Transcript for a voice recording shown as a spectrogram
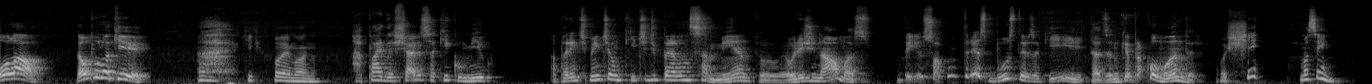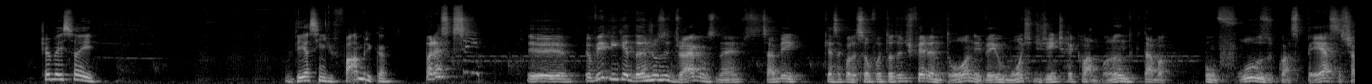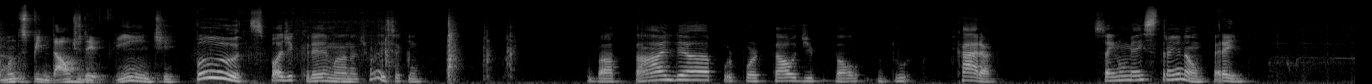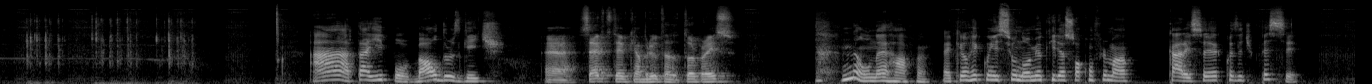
Olá, dá um pulo aqui. Ah, o que, que foi, mano? Rapaz, deixaram isso aqui comigo. Aparentemente é um kit de pré-lançamento. É original, mas veio só com três boosters aqui. Tá dizendo que é pra Commander. Oxi, como assim? Deixa eu ver isso aí. Veio assim de fábrica? Parece que sim. É, Eu vi aqui que é Dungeons and Dragons, né? Sabe que essa coleção foi toda diferentona e veio um monte de gente reclamando que tava confuso com as peças, chamando Spin Down de D20. Putz, pode crer, mano. Deixa eu ver isso aqui. Batalha por portal de Baldur. Cara, isso aí não me é estranho, não. Pera aí. Ah, tá aí, pô. Baldur's Gate. É, sério, tu teve que abrir o tradutor pra isso? Não, né, Rafa? É que eu reconheci o nome e eu queria só confirmar. Cara, isso aí é coisa de PC.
